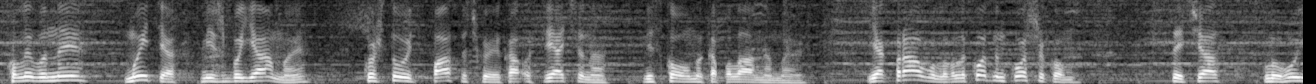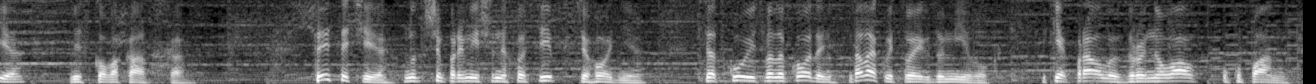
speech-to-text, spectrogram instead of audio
коли вони в митях між боями коштують пасочку, яка освячена військовими капеланами. Як правило, великодним кошиком в цей час слугує військова казка. Тисячі внутрішньопереміщених осіб сьогодні святкують Великодень далеко від своїх домівок, які, як правило, зруйнував окупант.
